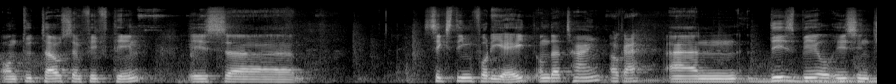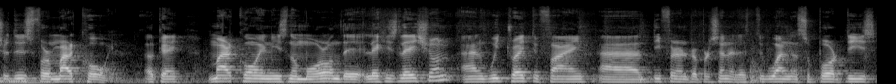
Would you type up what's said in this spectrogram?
on 2015 is uh, 1648 on that time. Okay. And this bill is introduced for Mark Cohen. Okay, Mark Cohen is no more on the legislation, and we try to find uh, different representatives to want to support this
